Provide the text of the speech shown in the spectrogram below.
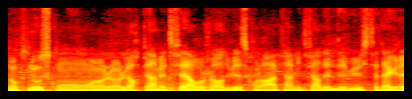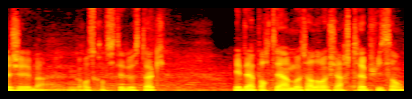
Donc nous, ce qu'on leur permet de faire aujourd'hui et ce qu'on leur a permis de faire dès le début, c'était d'agréger bah, une grosse quantité de stock et d'apporter un moteur de recherche très puissant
